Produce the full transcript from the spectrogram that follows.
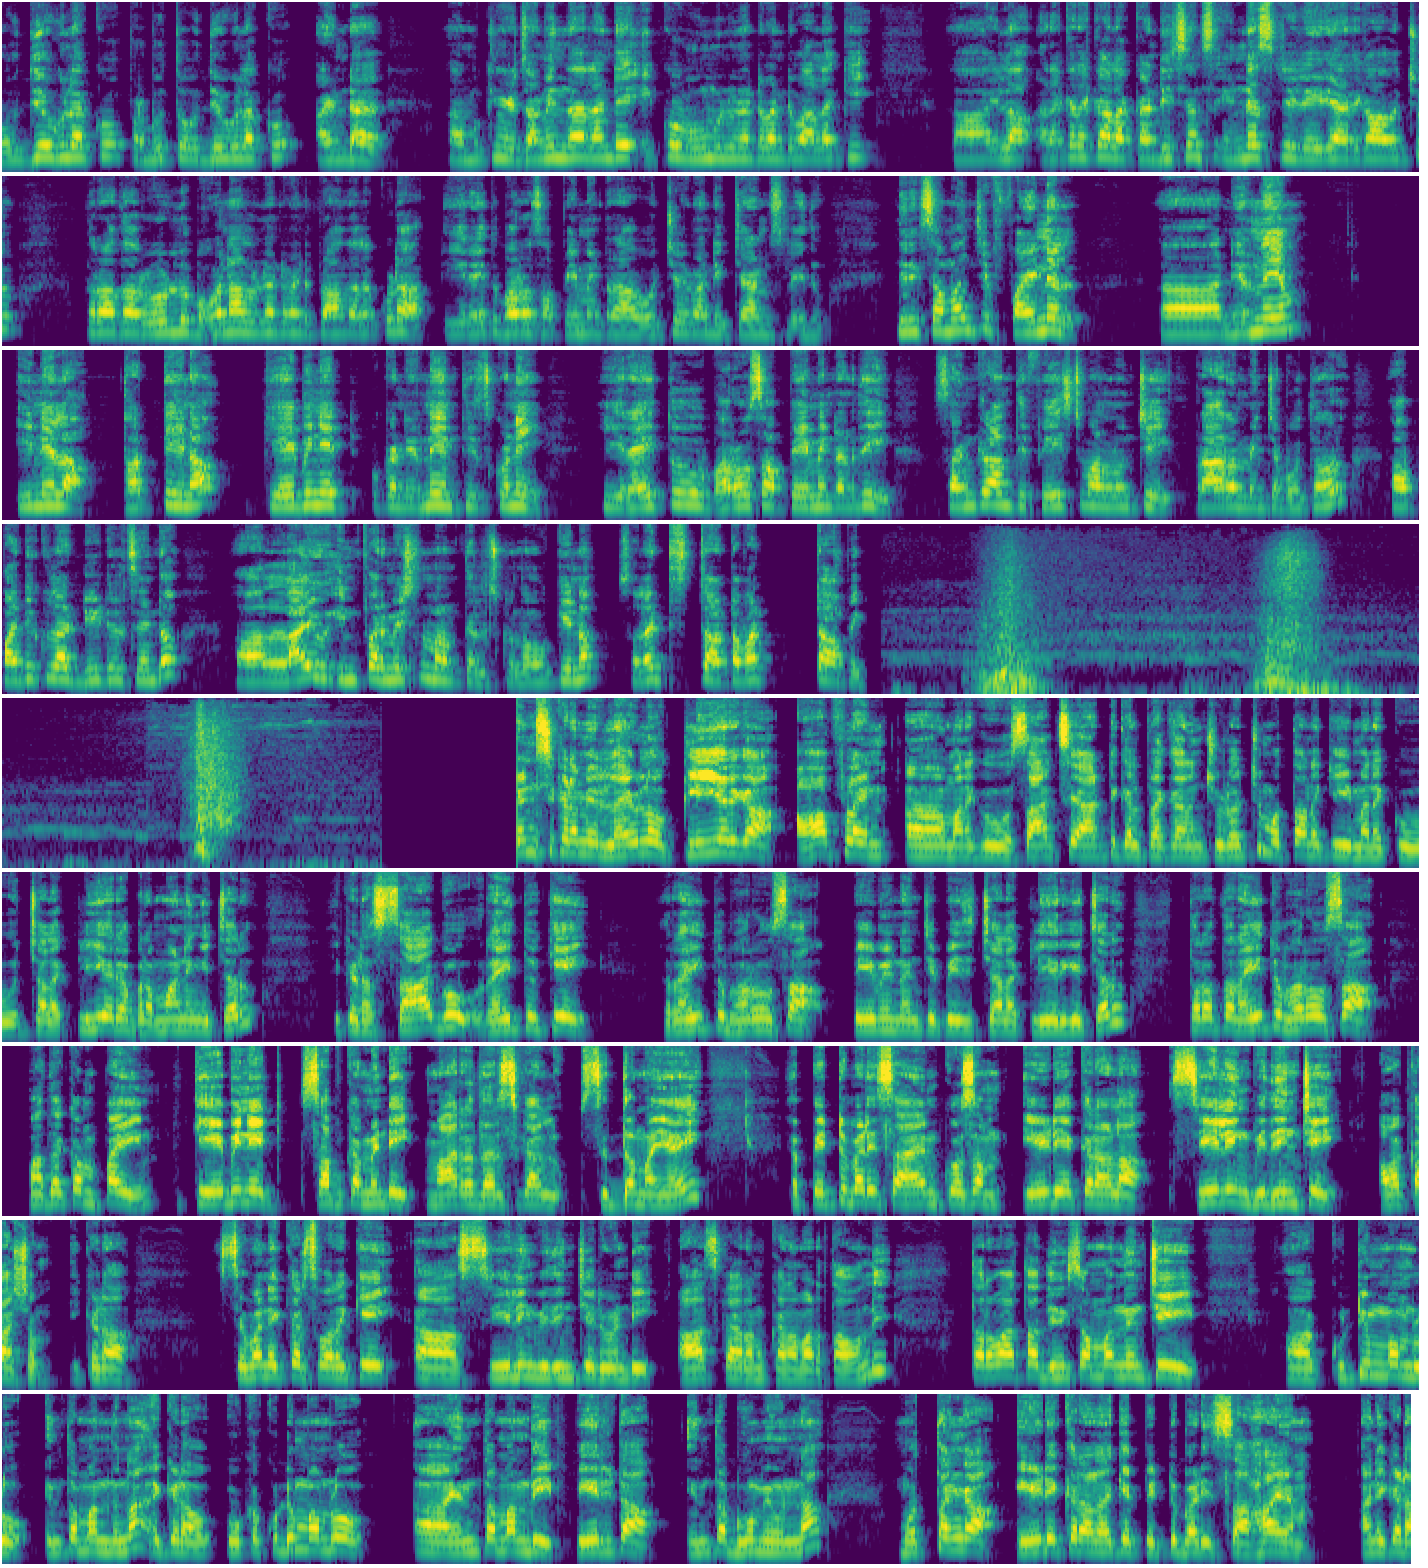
ఉద్యోగులకు ప్రభుత్వ ఉద్యోగులకు అండ్ ముఖ్యంగా జమీందారులు అంటే ఎక్కువ భూములు ఉన్నటువంటి వాళ్ళకి ఇలా రకరకాల కండిషన్స్ ఇండస్ట్రియల్ ఏరియా కావచ్చు తర్వాత రోడ్లు భవనాలు ఉన్నటువంటి ప్రాంతాలకు కూడా ఈ రైతు భరోసా పేమెంట్ రా వచ్చేటువంటి ఛాన్స్ లేదు. దీనికి సంబంధించి ఫైనల్ నిర్ణయం ఈ నెల థర్టీన కేబినెట్ ఒక నిర్ణయం తీసుకొని ఈ రైతు భరోసా పేమెంట్ అనేది సంక్రాంతి ఫెస్టివల్ నుంచి ప్రారంభించబోతున్నారు. ఆ పర్టికులర్ డీటెయిల్స్ ఏంటో ఆ లైవ్ ఇన్ఫర్మేషన్ మనం తెలుసుకుందాం. ఓకేనా? So let start our topic friends ఇక్కడ మీరు లైవ్లో క్లియర్గా ఆఫ్లైన్ మనకు సాక్షి ఆర్టికల్ ప్రకారం చూడొచ్చు. మొత్తానికి మనకు చాలా క్లియర్గా బ్రహ్మాండంగా ఇచ్చారు. ఇక్కడ సాగు రైతుకే రైతు భరోసా పేమెంట్ అని చెప్పేసి చాలా క్లియర్గా ఇచ్చారు. తర్వాత Rythu Bharosa పథకంపై cabinet sub committee మార్గదర్శకాలు సిద్ధమయ్యాయి. పెట్టుబడి సాయం కోసం ఏడు ఎకరాల సీలింగ్ విధించే అవకాశం ఇక్కడ సెవెన్ ఎకర్స్ వరకే సీలింగ్ విధించేటువంటి ఆస్కారం కనబడతా ఉంది. తర్వాత దీనికి సంబంధించి కుటుంబంలో ఎంతమంది ఉన్నా ఇక్కడ ఒక కుటుంబంలో ఎంతమంది పేరిట ఎంత భూమి ఉన్నా మొత్తంగా ఏడు ఎకరాలకే పెట్టుబడి సహాయం అని ఇక్కడ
